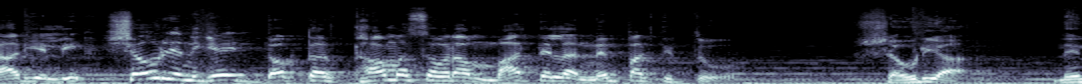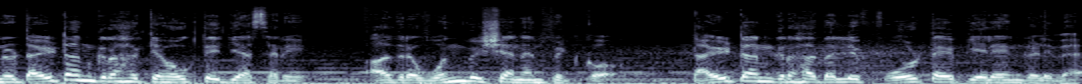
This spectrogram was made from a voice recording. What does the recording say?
ದಾರಿಯಲ್ಲಿ ಶೌರ್ಯನಿಗೆ ಡಾಕ್ಟರ್ ಥಾಮಸ್ ಅವರ ಮಾತೆಲ್ಲ ನೆನಪಾಗ್ತಿತ್ತು. ಶೌರ್ಯ, ನೀನು ಟೈಟಾನ್ ಗ್ರಹಕ್ಕೆ ಹೋಗ್ತಿದ್ಯಾ ಸರಿ? ಆದ್ರೆ ಒಂದ್ ವಿಷಯ ನೆನ್ಪಿಟ್ಕೋ. ಟೈಟಾನ್ ಗ್ರಹದಲ್ಲಿ ಫೋರ್ ಟೈಪ್ ಏಲಿಯನ್ಗಳಿವೆ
